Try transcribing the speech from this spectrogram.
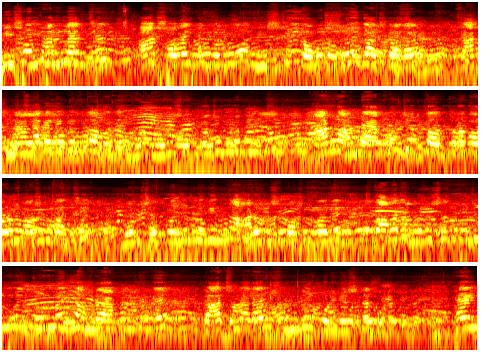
ভীষণ ভালো লাগছে। আর সবাইকে বলব, নিশ্চয়ই অবশ্যই গাছ লাগান গাছ না লাগালে কিন্তু আমাদের ভবিষ্যৎ প্রজন্ম কিন্তু আরও আমরা এখন যে তৎপরা করণে কষ্ট পাচ্ছি, ভবিষ্যৎ প্রজন্ম কিন্তু আরও বেশি কষ্ট পাবে। তো আমাদের ভবিষ্যৎ প্রজন্মের জন্যই আমরা এখন থেকে গাছ লাগাই সুন্দর পরিবেশটা করে থ্যাংক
